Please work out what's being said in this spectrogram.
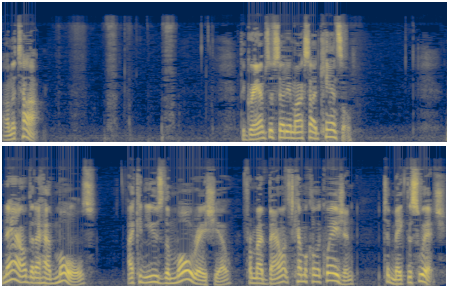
on the top. The grams of sodium oxide cancel. Now that I have moles, I can use the mole ratio from my balanced chemical equation to make the switch.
